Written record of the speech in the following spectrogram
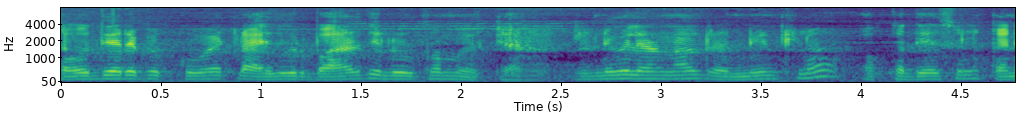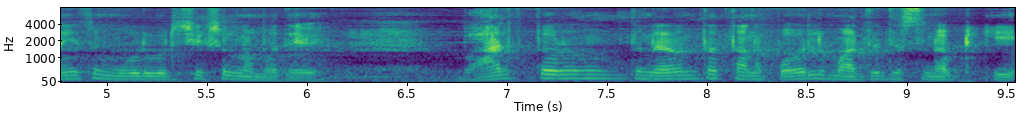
సౌదీ అరేబియా కువైట్లో ఐదుగురు భారతీయులు ఉరికమ్మ వచ్చారు రెండు వేల ఇరవై నాలుగు రెండింటిలో ఒక్క దేశంలో కనీసం మూడు శిక్షలు నమోదయ్యాయి. భారత ప్రభుత్వం నిరంతరం తన పౌరులు మద్దతు ఇస్తున్నప్పటికీ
